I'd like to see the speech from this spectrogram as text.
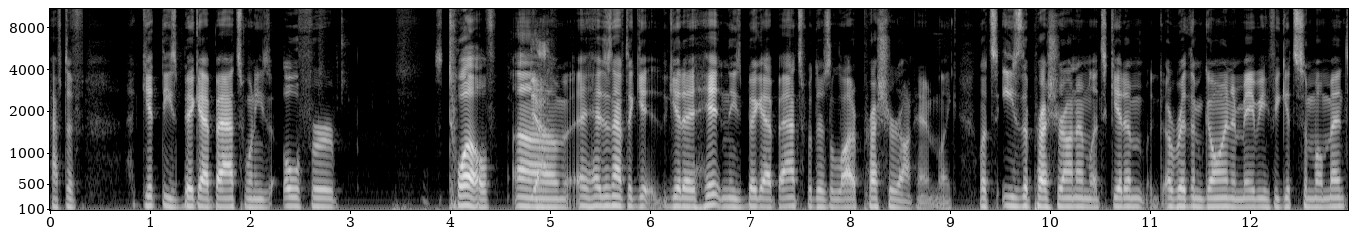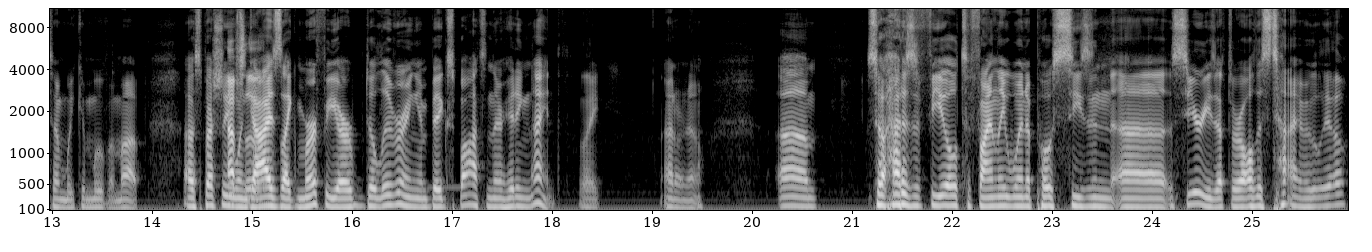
have to get these big at bats when he's 0 for 12. Um, He doesn't have to get get a hit in these big at bats where there's a lot of pressure on him. Like let's ease the pressure on him. Let's get him a rhythm going, and maybe if he gets some momentum, we can move him up. Uh, especially Absolutely. when guys like Murphy are delivering in big spots and they're hitting ninth. Like I don't know. Um, so how does it feel to finally win a postseason uh, series after all this time, Julio?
